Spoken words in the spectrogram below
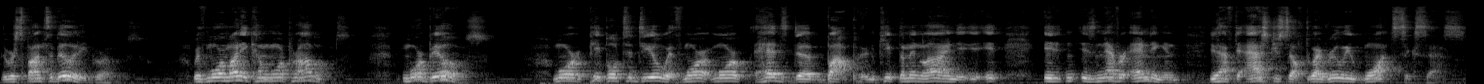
the responsibility grows. With more money come more problems, more bills, more people to deal with, more, more heads to bop and keep them in line. It, it, it is never ending. And you have to ask yourself, do I really want success?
